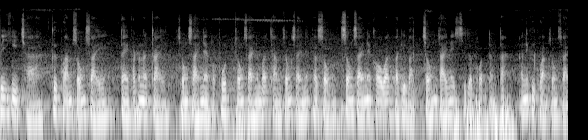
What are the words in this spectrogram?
วิกิจฉาคือความสงสัย ในพระรตนตรัยสงสัยในพระพุทธ สงสัยในพระธรรม สงสัยในพระสงฆ์สงสัยในข้อวัดปฏิบัติ สงสัยในศีลพจน์ต่าง ๆ อันนี้คือความสงสัย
